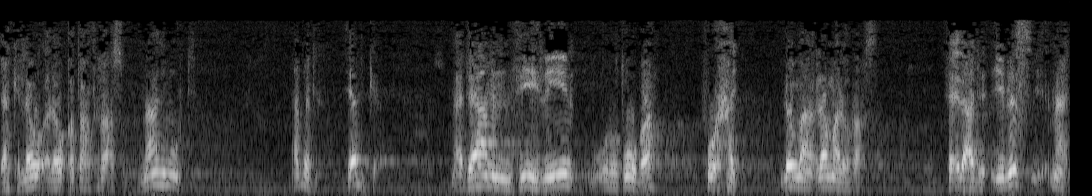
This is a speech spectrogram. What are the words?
لكن لو لو قطعت رأسه ما يموت ابدا يبقى. ما دام فيه لين ورطوبة فهو حي. لو ما لو ما له رأس. فإذا يبس مات.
